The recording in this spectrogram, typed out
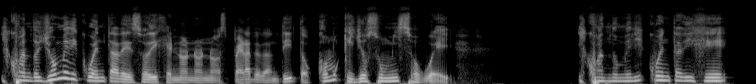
Y cuando yo me di cuenta de eso, dije, no, no, no, espérate tantito. ¿Cómo que yo sumiso, güey? Y cuando me di cuenta, dije,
